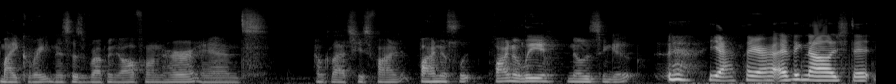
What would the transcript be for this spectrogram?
my greatness is rubbing off on her, and I'm glad she's fin- finally, finally noticing it. Yeah, there. I've acknowledged it.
